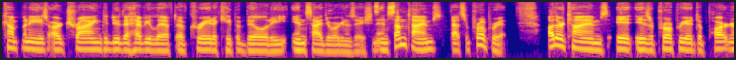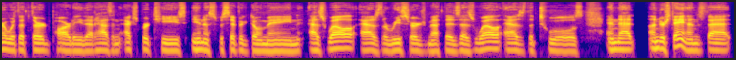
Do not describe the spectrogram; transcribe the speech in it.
companies are trying to do the heavy lift of create a capability inside the organization. And sometimes that's appropriate. Other times it is appropriate to partner with a third party that has an expertise in a specific domain, as well as the research methods, as well as the tools, and that understands that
